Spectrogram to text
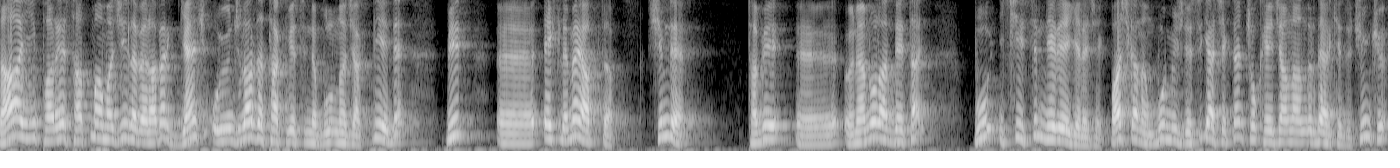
daha iyi paraya satma amacıyla beraber genç oyuncular da takviyesinde bulunacak diye de bir e, ekleme yaptı. Şimdi Tabi e, önemli olan detay bu iki isim nereye gelecek? Başkanın bu müjdesi gerçekten çok heyecanlandırdı herkesi. Çünkü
